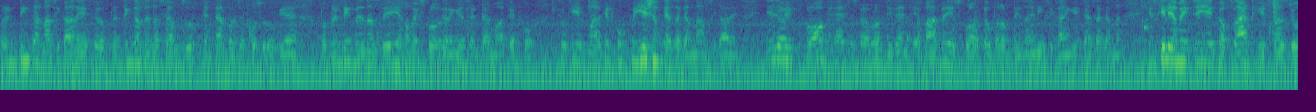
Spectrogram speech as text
प्रिंटिंग करना सिखा रहे हैं। एक प्रिंटिंग का बिज़नेस से हम एंटायर प्रोजेक्ट को शुरू किया है तो प्रिंटिंग बिज़नेस से ही हम एक्सप्लोर करेंगे इस एंटायर मार्केट को। क्योंकि एक मार्केट को क्रिएशन कैसा करना हम सिखा रहे हैं। ये जो एक क्लॉक है जिसमें हम लोग डिज़ाइन बाद में इस क्लॉक के ऊपर हम डिज़ाइनिंग सिखाएँगे कैसा करना इसके लिए हमें एक चाहिए एक फ्लैट हीट प्लस जो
